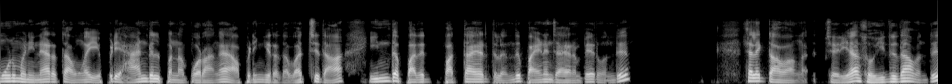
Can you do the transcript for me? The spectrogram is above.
மூணு மணி நேரத்தை அவங்க எப்படி ஹேண்டில் பண்ண போகிறாங்க அப்படிங்கிறத வச்சு தான் இந்த பத 10,000த்துலருந்து 15,000 பேர் வந்து செலக்ட் ஆவாங்க. சரியா? ஸோ இதுதான் வந்து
